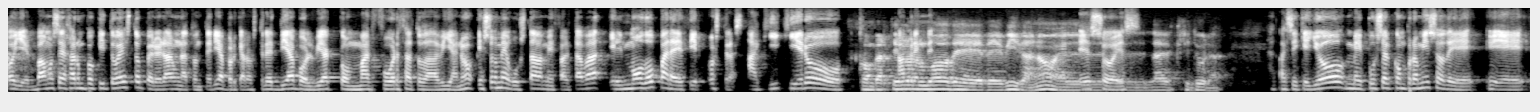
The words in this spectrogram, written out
oye, vamos a dejar un poquito esto, pero era una tontería porque a los tres días volvía con más fuerza todavía, ¿no? Eso me gustaba, me faltaba el modo para decir, ostras, aquí quiero... Convertirlo en un modo de, vida, ¿no? Eso es. la escritura. Así que yo me puse el compromiso de eh,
